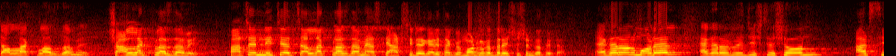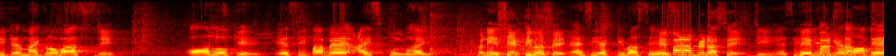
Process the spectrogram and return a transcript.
চার লাখ প্লাস দামে। চার লাখ প্লাস দামে। পাঁচের নিচে চার লাখ প্লাস দামে আজকে আট সিটের গাড়ি থাকবে। মডেল কত রেজিস্ট্রেশন কত এটা? এগারোর মডেল এগারো রেজিস্ট্রেশন আট সিটের মাইক্রোবাস জি। অল ওকে এসি পাবে হাইস্কুল ভাই। মানে এসি অ্যাক্টিভ আছে? এসি অ্যাক্টিভ আছে পেপার আপডেট আছে? জি এসি পেপার সাবডে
